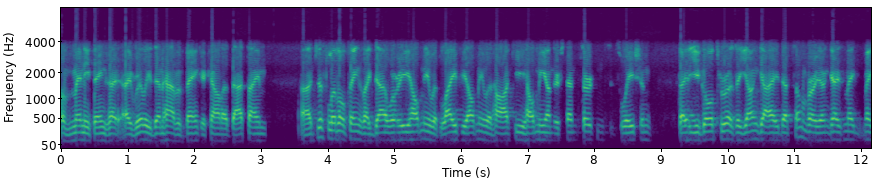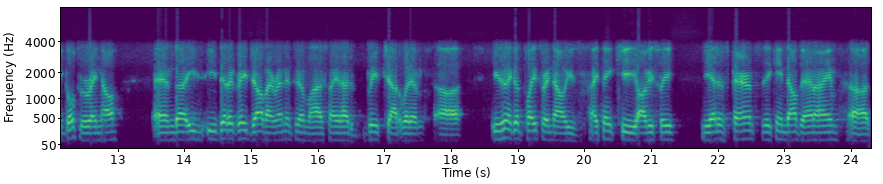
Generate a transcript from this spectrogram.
of many things. I, I really didn't have a bank account at that time. Uh, just little things like that, where he helped me with life, he helped me with hockey, he helped me understand certain situations that you go through as a young guy that some of our young guys may may go through right now and uh, he he did a great job. I ran into him last night. Had a brief chat with him. Uh, he's in a good place right now. He's I think he obviously he had his parents. They came down to Anaheim. Uh,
